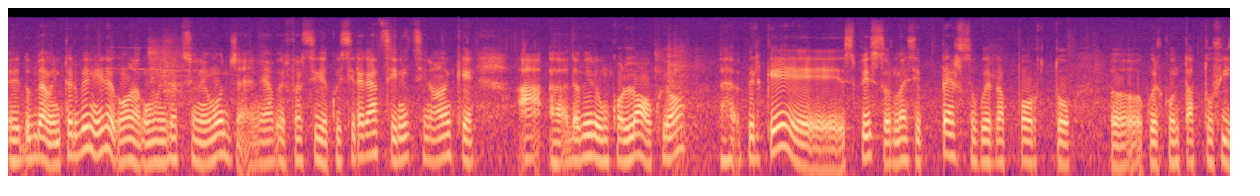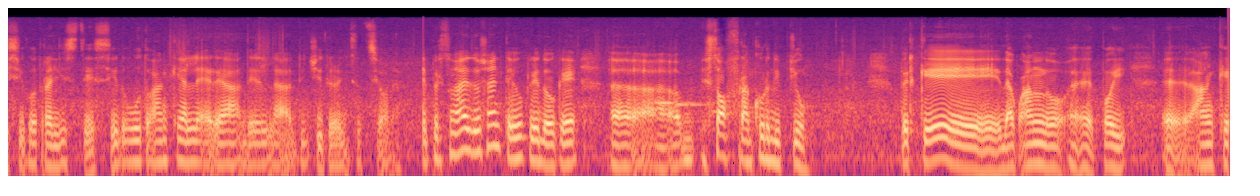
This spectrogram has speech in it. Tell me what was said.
eh, dobbiamo intervenire con una comunicazione omogenea per far sì che questi ragazzi inizino anche a, ad avere un colloquio eh, perché spesso ormai si è perso quel rapporto Uh, quel contatto fisico tra gli stessi dovuto anche all'era della digitalizzazione. Il personale docente io credo che uh, soffra ancora di più perché da quando eh, poi eh, anche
